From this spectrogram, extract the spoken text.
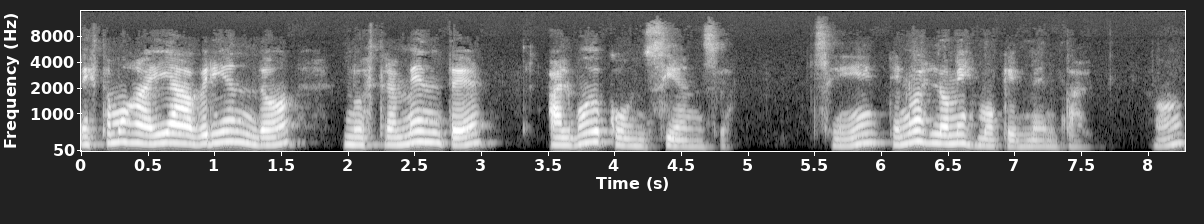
estamos ahí abriendo nuestra mente al modo conciencia, ¿sí? que no es lo mismo que mental. ¿no?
